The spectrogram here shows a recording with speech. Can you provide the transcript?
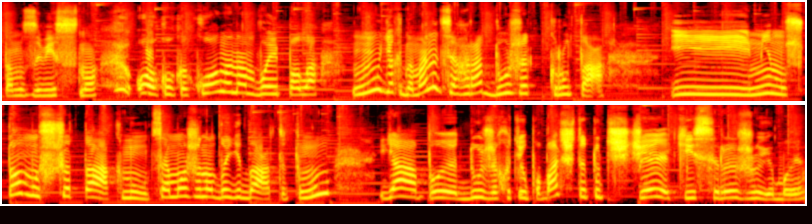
там, звісно. О, Кока-Кола нам випала. Ну, як на мене, ця гра дуже крута. І мінус в тому, що так, ну, це може надоїдати. Тому я б дуже хотів побачити тут ще якісь режими.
